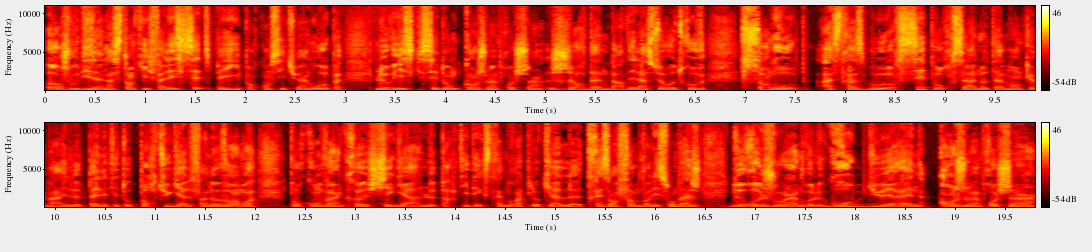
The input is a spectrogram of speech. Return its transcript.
Or, je vous disais à l'instant qu'il fallait 7 pays pour constituer un groupe. Le risque, c'est donc qu'en juin prochain, Jordan Bardella se retrouve sans groupe à Strasbourg. C'est pour ça notamment que Marine Le Pen était au Portugal fin novembre pour convaincre Chega, le parti d'extrême droite local très en forme dans les sondages, de rejoindre le groupe du RN en juin prochain.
